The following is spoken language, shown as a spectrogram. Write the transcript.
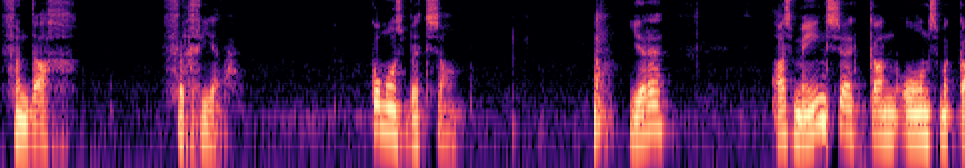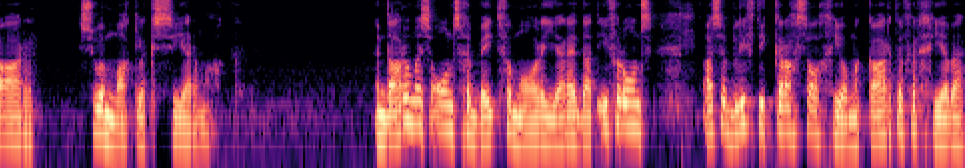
vandag vergewe. Kom ons bid saam. Here, as mense kan ons mekaar so maklik seermaak. En daarom is ons gebed vanmôre, Here, dat U vir ons asseblief die krag sal gee om mekaar te vergewe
